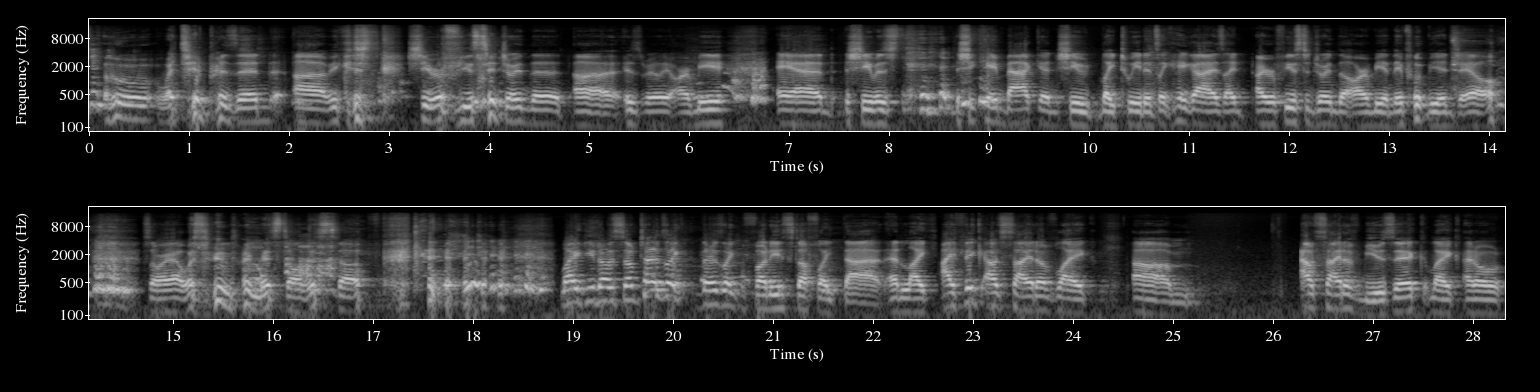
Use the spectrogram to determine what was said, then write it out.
who went to prison uh, because she refused to join the uh, Israeli army, and she was she came back and she like tweeted, "It's like, hey guys, I I refused to join the army and they put me in jail. Sorry, I wasn't. I missed all this stuff." like you know sometimes like there's like funny stuff like that and like i think outside of like um outside of music like i don't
